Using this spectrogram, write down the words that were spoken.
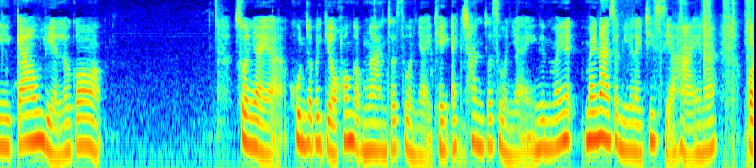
มีเก้าเหรียญแล้วก็ ส่วนใหญ่อะคุณจะไปเกี่ยวข้องกับงานจะส่วนใหญ่ take action จะส่วนใหญ่ เงินไม่ไม่น่าจะมีอะไรที่เสียหายนะขอ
